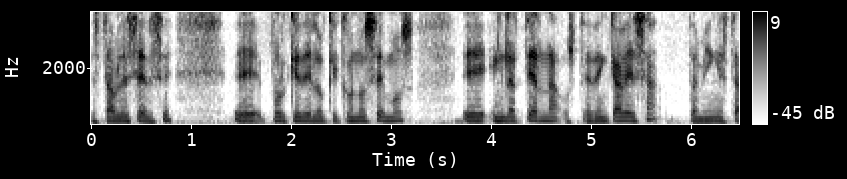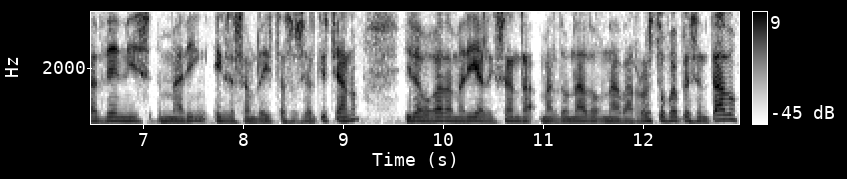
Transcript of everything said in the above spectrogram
establecerse, eh, porque de lo que conocemos, eh, en la terna usted encabeza, también está Denis Marín, ex asambleísta social cristiano, y la abogada María Alexandra Maldonado Navarro. Esto fue presentado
